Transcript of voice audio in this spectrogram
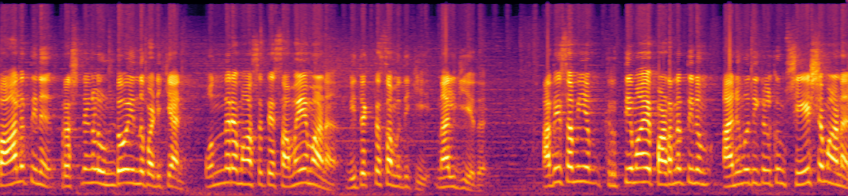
പാലത്തിന് പ്രശ്നങ്ങൾ ഉണ്ടോ എന്ന് പഠിക്കാൻ ഒന്നര മാസത്തെ സമയമാണ് വിദഗ്ധ സമിതിക്ക് നൽകിയത്. അതേസമയം കൃത്യമായ പഠനത്തിനും അനുമതികൾക്കും ശേഷമാണ്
